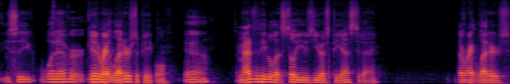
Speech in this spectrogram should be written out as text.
you see, whatever. you had to write letters to people. Yeah. Imagine the people that still use USPS today. They write letters.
